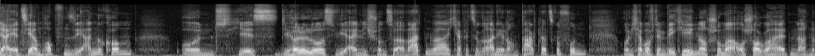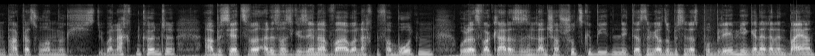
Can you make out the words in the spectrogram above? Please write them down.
Ja, jetzt hier am Hopfensee angekommen und hier ist die Hölle los, wie eigentlich schon zu erwarten war. Ich habe jetzt so gerade hier noch einen Parkplatz gefunden und ich habe auf dem Weg hierhin auch schon mal Ausschau gehalten nach einem Parkplatz, wo man möglichst übernachten könnte. Aber bis jetzt war alles, was ich gesehen habe, war Übernachten verboten oder es war klar, dass es in Landschaftsschutzgebieten liegt. Das ist nämlich auch so ein bisschen das Problem hier generell in Bayern.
